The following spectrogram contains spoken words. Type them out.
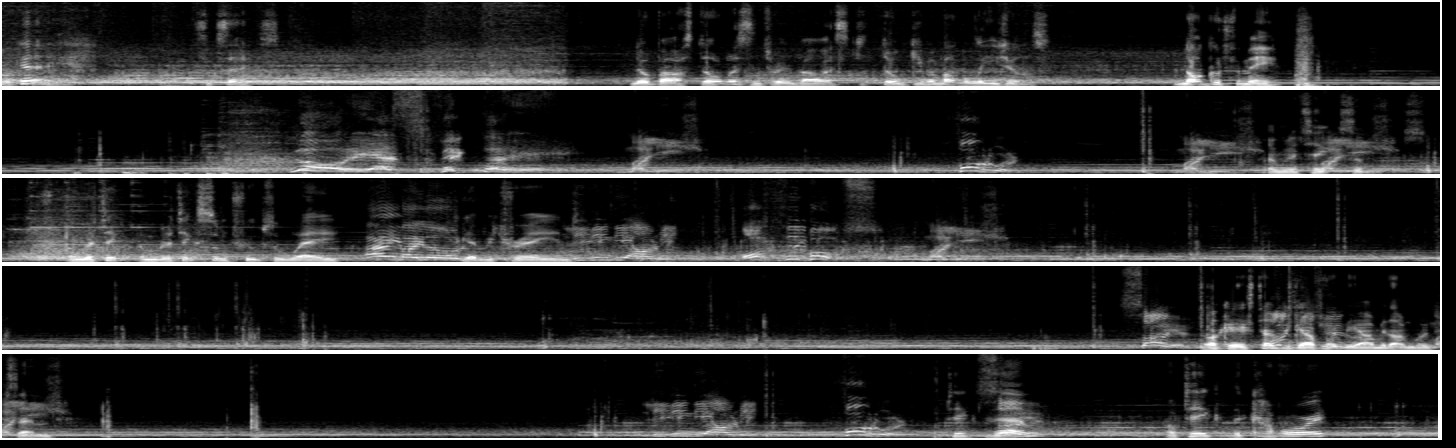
Okay, success. No, Boss, don't listen to him, Boss. Just don't give him back the legions. Not good for me. Glorious victory! Malish! Forward! I'm gonna take some. I'm gonna take. I'm gonna take some troops away Aye, my to lord! get retrained. Leaving the army! Off the boats! Malish! Sire! Okay, it's time to gather up the army that I'm going to send. Take them. I'll take the cavalry.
